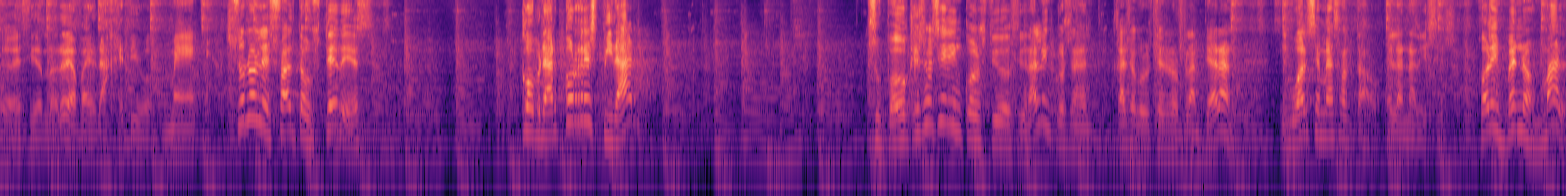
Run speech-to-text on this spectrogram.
debo decirlo, no voy a poner un adjetivo. Mec. Solo les falta a ustedes cobrar por respirar. Supongo que eso sería inconstitucional, incluso en el caso que ustedes lo plantearan. Igual se me ha saltado el análisis. Jolín, menos mal.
